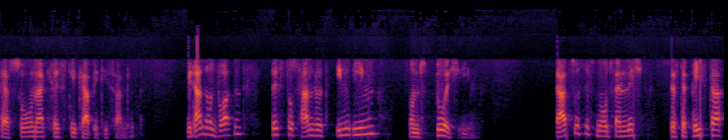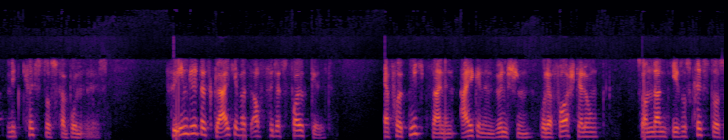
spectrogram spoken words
persona Christi Capitis handelt. Mit anderen Worten, Christus handelt in ihm und durch ihn. Dazu ist es notwendig, dass der Priester mit Christus verbunden ist. Für ihn gilt das Gleiche, was auch für das Volk gilt. Er folgt nicht seinen eigenen Wünschen oder Vorstellungen, sondern Jesus Christus,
